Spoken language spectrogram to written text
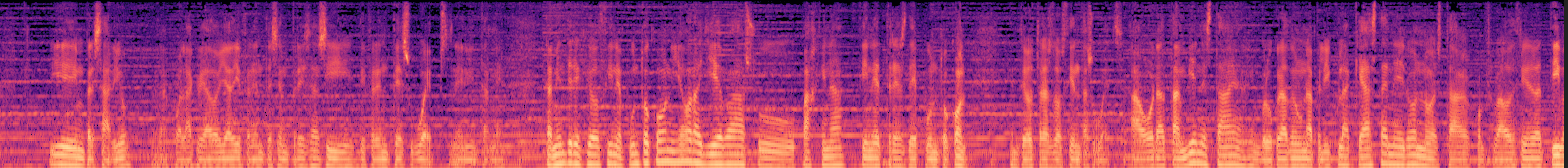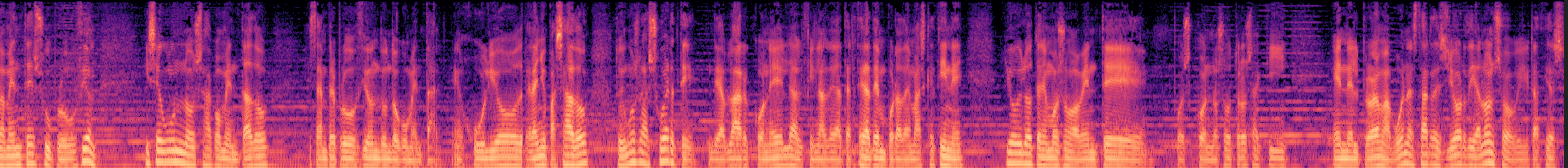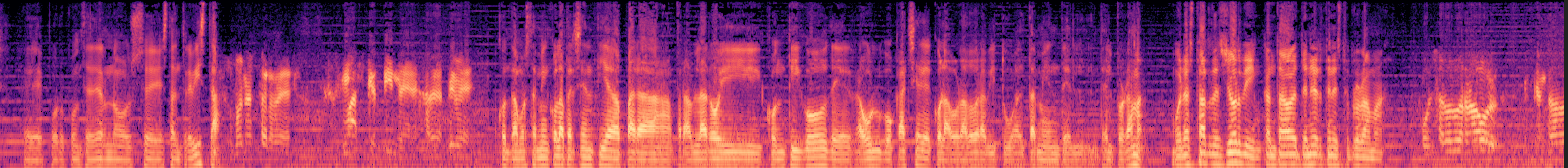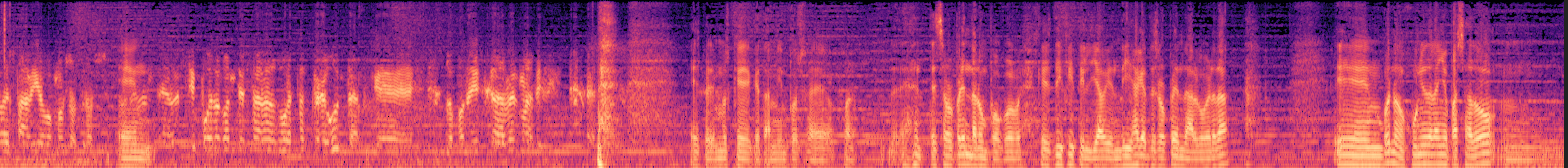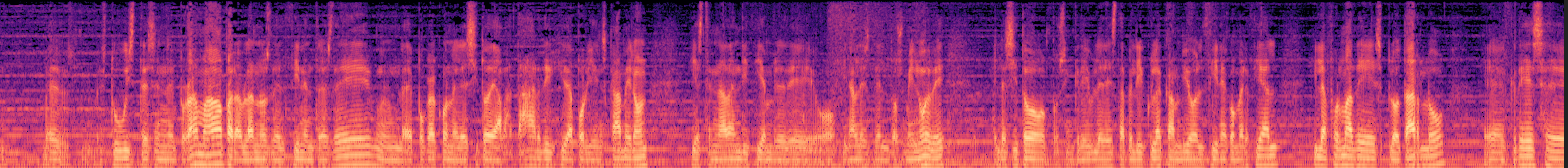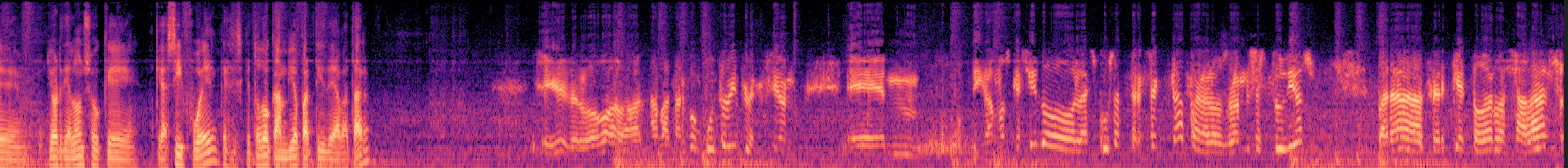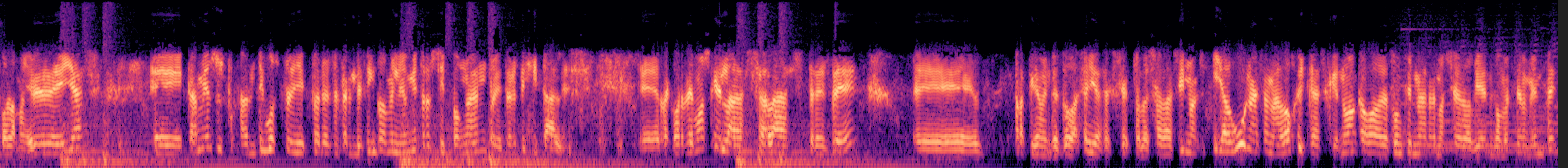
y empresario, la cual ha creado ya diferentes empresas y diferentes webs en Internet. También dirigió cine.com y ahora lleva su página cine3d.com, entre otras 200 webs. Ahora también está involucrado en una película que hasta enero no está confirmado definitivamente su producción y según nos ha comentado está en preproducción de un documental. En julio del año pasado tuvimos la suerte de hablar con él al final de la tercera temporada de Más que Cine y hoy lo tenemos nuevamente pues con nosotros aquí en el programa. Buenas tardes Jordi Alonso y gracias eh, por concedernos eh, esta entrevista. Buenas tardes. Más que cine, Javier, dime. Contamos también con la presencia para, para hablar hoy contigo de Raúl Bocaccia, colaborador habitual también del, del programa. Buenas tardes Jordi, encantado de tenerte en este programa. Un saludo Raúl encantado de estar yo con vosotros. A ver si puedo contestar a vuestras preguntas, que lo ponéis cada vez más difícil. Esperemos que, que, también, pues, eh, bueno, te sorprendan un poco, que es difícil ya hoy en día que te sorprenda algo, ¿verdad? Eh, bueno, en junio del año pasado mmm, estuviste en el programa para hablarnos del cine en 3D, en la época con el éxito de Avatar, dirigida por James Cameron y estrenada en diciembre de, o finales del 2009 el éxito pues, increíble de esta película cambió el cine comercial y la forma de explotarlo. Eh, ¿Crees, eh, Jordi Alonso, que, que, así fue? ¿Que, es que todo cambió a partir de Avatar? Sí, desde luego, Avatar con punto de inflexión. Eh, digamos que ha sido la excusa perfecta para los grandes estudios para hacer que todas las salas, o la mayoría de ellas, eh, cambien sus antiguos proyectores de 35 milímetros y pongan proyectores digitales. Eh, recordemos que las salas 3D, eh, prácticamente todas ellas, excepto las salas IMAX y algunas analógicas que no han acabado de funcionar demasiado bien comercialmente,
